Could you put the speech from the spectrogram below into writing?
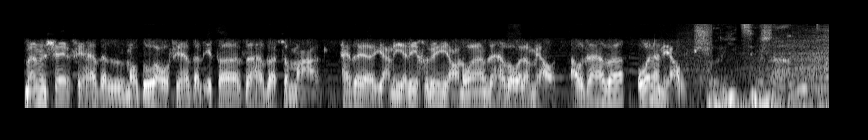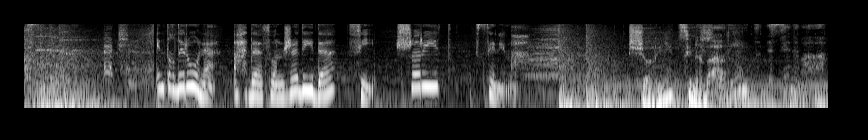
ما من شيء في هذا الموضوع وفي هذا الإطار ذهب ثم عاد. هذا يعني يليق به عنوان ذهب ولم يعد أو ذهب ولن يعود. شريط سينما. انتظرونا أحداث جديدة في شريط سينما. شريط سينما. شريط سينما.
